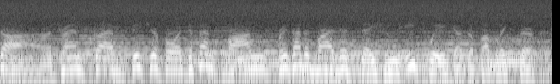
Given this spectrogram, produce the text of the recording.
Star, a transcribed feature for defense bonds presented by this station each week as a public service.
